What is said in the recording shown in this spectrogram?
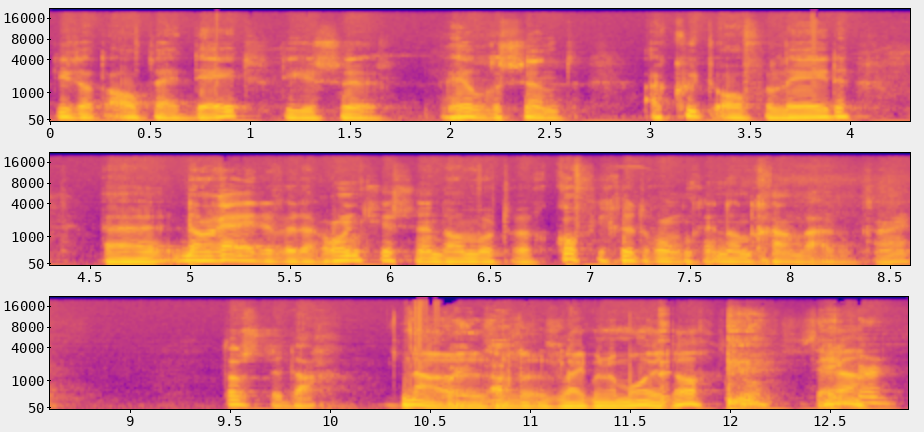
die dat altijd deed. Die is eh, heel recent acuut overleden. Eh, dan rijden we daar rondjes en dan wordt er koffie gedronken... en dan gaan we uit elkaar. Dat is de dag. Nou, dat, dat lijkt me een mooie dag. Zeker. Ja.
